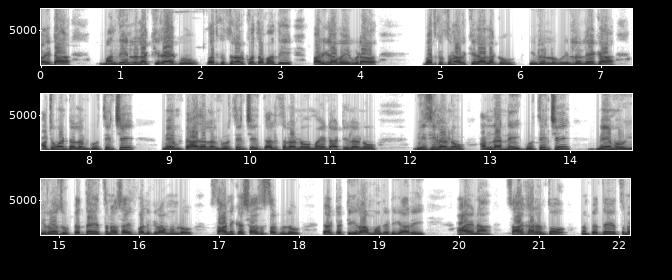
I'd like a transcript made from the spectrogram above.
బయట మంది ఇండ్ల కిరాయకు బతుకుతున్నారు. కొంతమంది పరిగిలపోయి కూడా బతుకుతున్నారు కిరాలకు ఇండ్లు ఇండ్లు లేక అటువంటి వాళ్ళని గుర్తించి మేము పేదలను గుర్తించి దళితులను మైనార్టీలను బీసీలను అందరినీ గుర్తించి మేము ఈరోజు పెద్ద ఎత్తున సైద్పల్లి గ్రామంలో స్థానిక శాసనసభ్యులు డాక్టర్ టి రామ్మోహన్ రెడ్డి గారి ఆయన సహకారంతో మేము పెద్ద ఎత్తున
